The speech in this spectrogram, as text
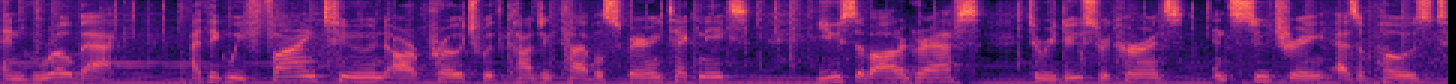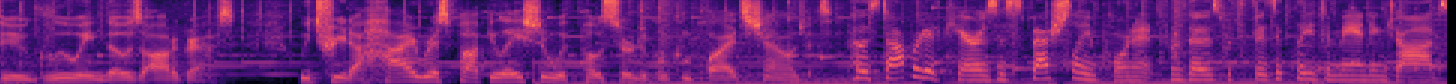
and grow back. I think we fine tuned our approach with conjunctival sparing techniques, use of autografts to reduce recurrence, and suturing as opposed to gluing those autografts we treat a high risk population with post surgical compliance challenges. Post operative care is especially important for those with physically demanding jobs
